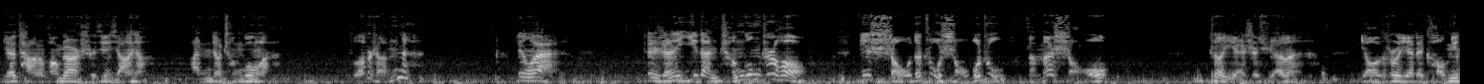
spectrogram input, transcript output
也躺在旁边使劲想想，啊，您就成功了。琢磨什么呢？另外，这人一旦成功之后，你守得住守不住，怎么守？这也是学问，有的时候也得靠命。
